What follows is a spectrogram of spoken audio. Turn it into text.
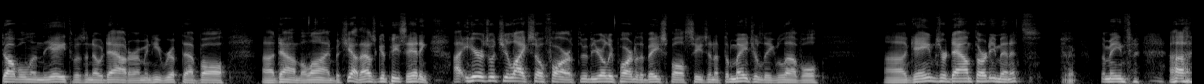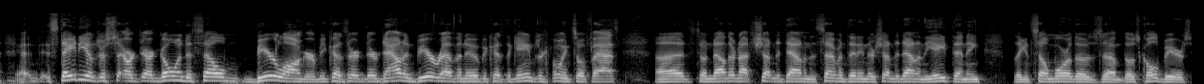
double in the eighth was a no doubter. I mean, he ripped that ball uh, down the line. But yeah, that was a good piece of hitting. Uh, here's what you like so far through the early part of the baseball season at the major league level. Uh, games are down 30 minutes. I mean, uh, stadiums are, are are going to sell beer longer because they're they're down in beer revenue because the games are going so fast. Uh, so now they're not shutting it down in the seventh inning; they're shutting it down in the eighth inning, so they can sell more of those um, those cold beers.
